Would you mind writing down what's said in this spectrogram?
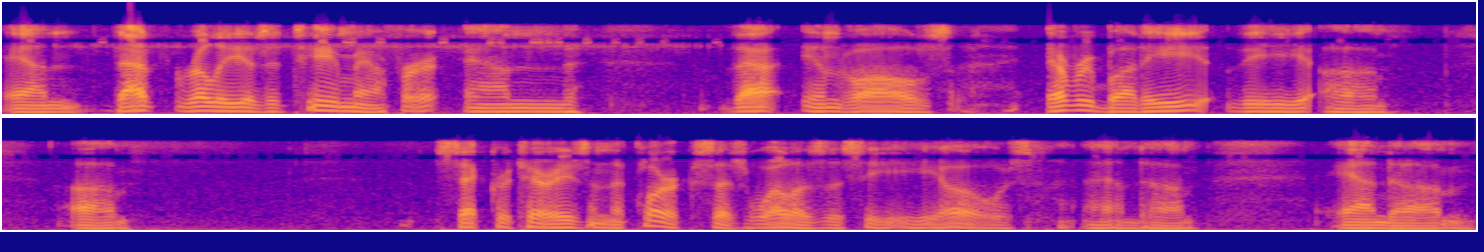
And that really is a team effort, and that involves everybody the uh, uh, secretaries and the clerks, as well as the CEOs. And, um, and um,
